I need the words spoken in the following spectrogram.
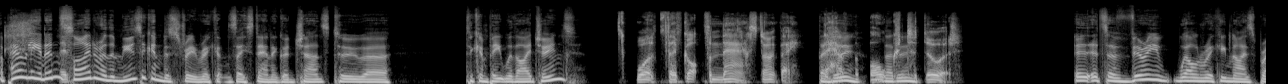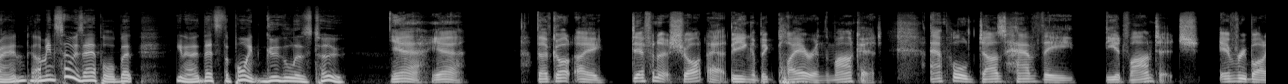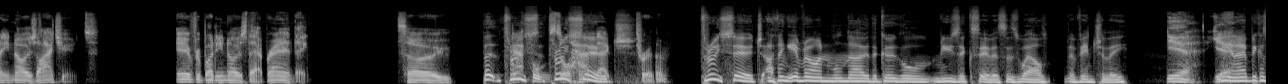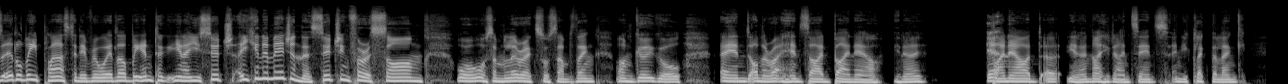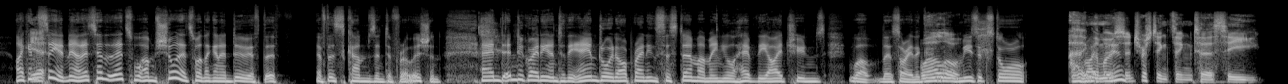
Apparently, an insider in the music industry reckons they stand a good chance to uh, to compete with iTunes. well, they've got the mass, don't they? They have do, the bulk do. to do it. It- It's a very well recognized brand. I mean, so is Apple, but you know that's the point. Google is too. Yeah, yeah. They've got a definite shot at being a big player in the market. Apple does have the the advantage. Everybody knows iTunes. Everybody knows that branding. So But through Apple through still have that search, through them. Through search, I think everyone will know the Google Music service as well eventually. Yeah, yeah. You know, because it'll be plastered everywhere. They'll be into, you know, you search, you can imagine this searching for a song or, or some lyrics or something on Google, and on the right hand side, buy now, you know, Yeah. buy now, uh, you know, 99 cents, and you click the link. I can Yeah. see it now. That's how, that's what I'm sure that's what they're going to do if the, if this comes into fruition. And integrating into the Android operating system, I mean, you'll have the iTunes, well, the, sorry, the Well, Google Music Store. I think right the most there. interesting thing to see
